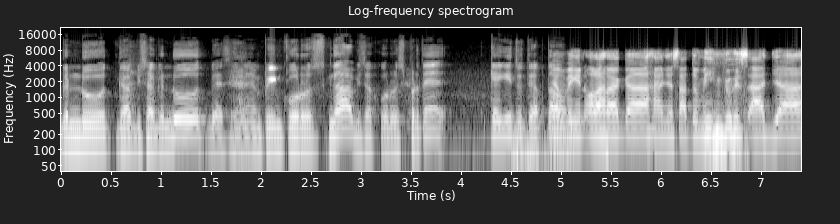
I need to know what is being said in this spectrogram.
gendut nggak bisa gendut biasanya yang pingin kurus nggak bisa kurus sepertinya kayak gitu tiap Yang tahun pengen olahraga hanya satu minggu saja.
